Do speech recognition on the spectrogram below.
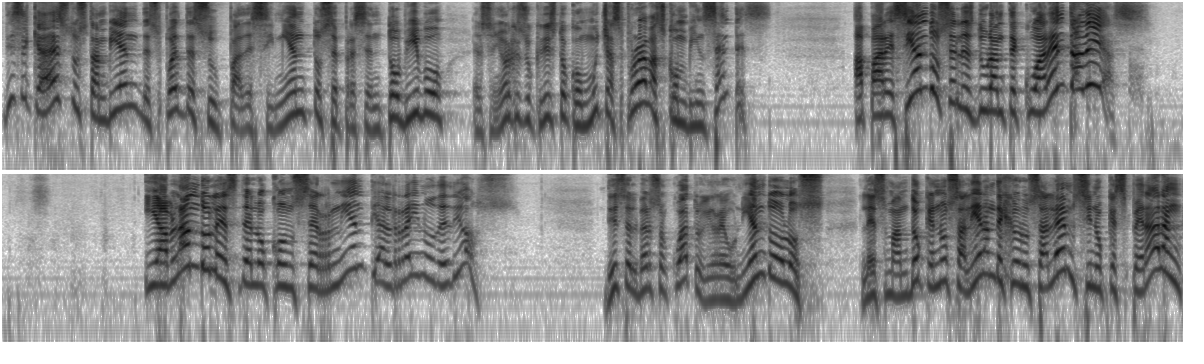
Dice que a estos también, después de su padecimiento, se presentó vivo el Señor Jesucristo con muchas pruebas convincentes, apareciéndoseles durante 40 días y hablándoles de lo concerniente al reino de Dios. Dice el verso 4, y reuniéndolos, les mandó que no salieran de Jerusalén, sino que esperaran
